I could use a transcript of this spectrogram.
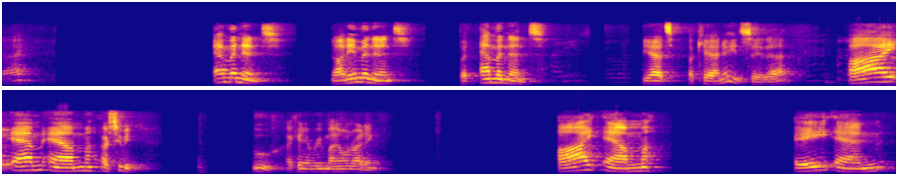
Okay? Immanent, not imminent, but immanent. Yeah, it's okay. I knew you'd say that. I M M. Excuse me. Ooh, I can't even read my own writing. I M A N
